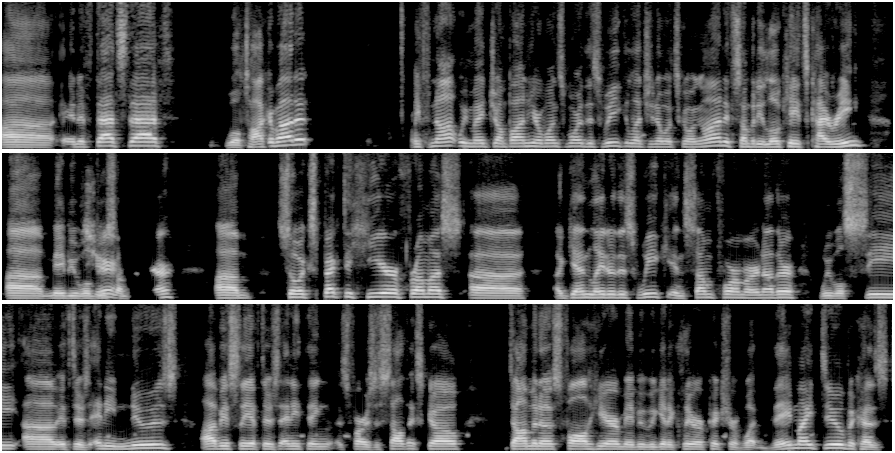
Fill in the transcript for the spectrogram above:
Uh, and if that's that, we'll talk about it. If not, we might jump on here once more this week and let you know what's going on. If somebody locates Kyrie, uh, maybe we'll do something there. Um, so expect to hear from us uh, again later this week in some form or another. We will see uh, if there's any news. Obviously, if there's anything as far as the Celtics go, dominoes fall here. Maybe we get a clearer picture of what they might do because,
